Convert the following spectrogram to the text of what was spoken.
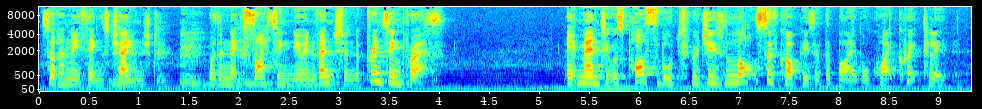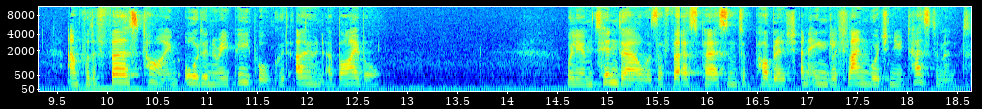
Suddenly things changed with an exciting new invention, the printing press. It meant it was possible to produce lots of copies of the Bible quite quickly, and for the first time, ordinary people could own a Bible. William Tyndale was the first person to publish an English language New Testament,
